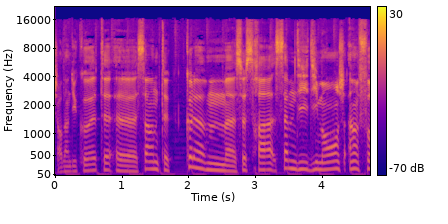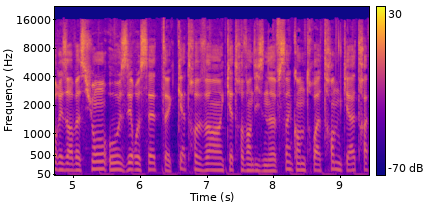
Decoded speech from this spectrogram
Jardin du Côte, euh, Sainte-Colombe. Ce sera samedi, dimanche. Info réservation au 07 80 99 53 34.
